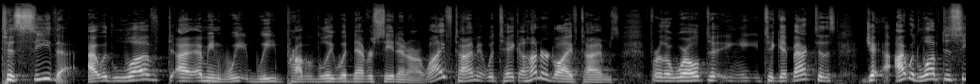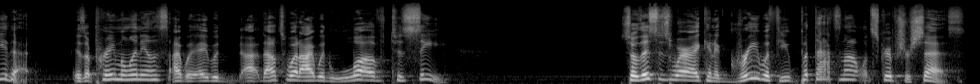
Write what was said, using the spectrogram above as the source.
to see that. I would love. To, I, I, mean, we we probably would never see it in our lifetime. It would take a hundred lifetimes for the world to to get back to this. I would love to see that. As a premillennialist, I would. It would. Uh, that's what I would love to see. So this is where I can agree with you, but that's not what Scripture says.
